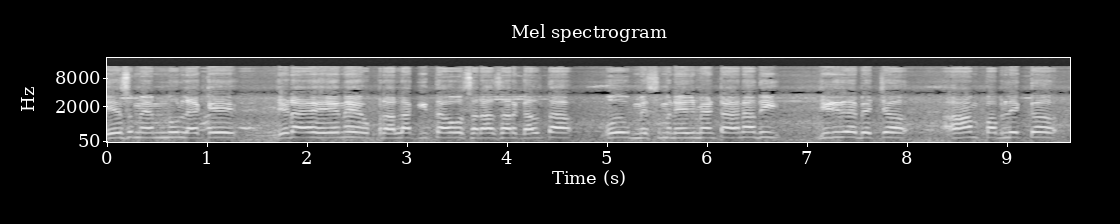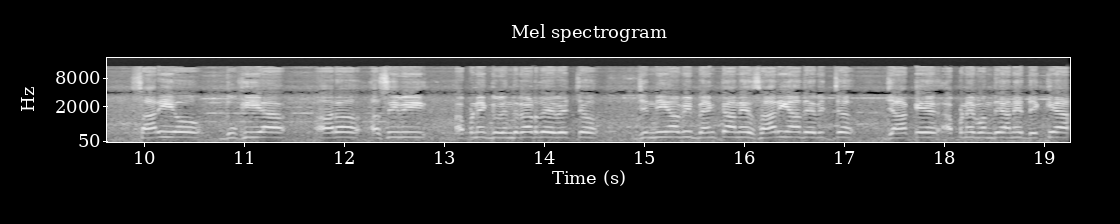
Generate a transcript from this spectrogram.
ਇਸ ਮੁਹਿੰਮ ਨੂੰ ਲੈ ਕੇ ਜਿਹੜਾ ਇਹ ਇਹਨੇ ਉਪਰਾਲਾ ਕੀਤਾ, ਉਹ ਸਰਾਸਰ ਗਲਤ ਆ, ਉਹ ਮਿਸਮੈਨੇਜਮੈਂਟ ਆ ਇਹਨਾਂ ਦੀ, ਜਿਹੜੀ ਦੇ ਵਿੱਚ ਆਮ ਪਬਲਿਕ ਸਾਰੀ ਉਹ ਦੁਖੀ ਆ, ਔਰ ਅਸੀਂ ਵੀ ਆਪਣੇ ਗੋਬਿੰਦਗੜ੍ਹ ਦੇ ਵਿੱਚ ਜਿੰਨੀਆਂ ਵੀ ਬੈਂਕਾਂ ਨੇ ਸਾਰੀਆਂ ਦੇ ਵਿੱਚ ਜਾ ਕੇ ਆਪਣੇ ਬੰਦਿਆਂ ਨੇ ਦੇਖਿਆ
